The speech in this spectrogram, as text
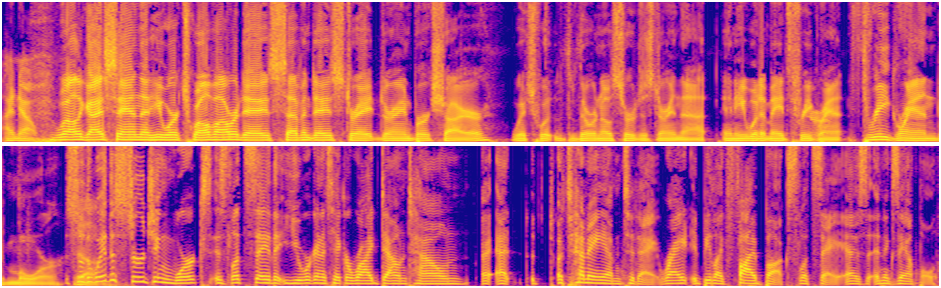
I know. Well, the guy's saying that he worked 12 hour days, seven days straight during Berkshire, which w- there were no surges during that, and he would have made three grand, three grand more. So the way the surging works is, let's say that you were going to take a ride downtown at a 10 a.m. today, right? It'd be like five bucks, let's say, as an example.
